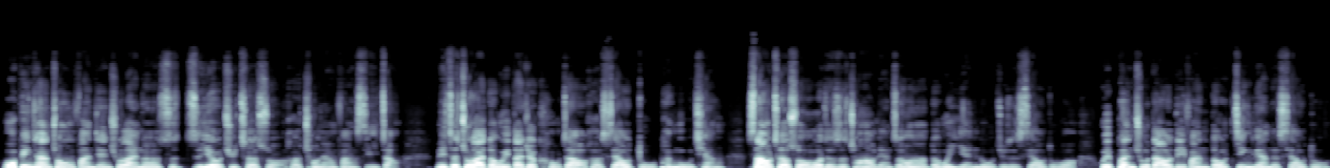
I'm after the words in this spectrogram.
我平常从房间出来呢，是只有去厕所和冲凉房洗澡。每次出来都会戴着口罩和消毒喷雾枪。上好厕所或者是冲好凉之后呢，都会沿路就是消毒哦，会喷触到的地方都尽量的消毒。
